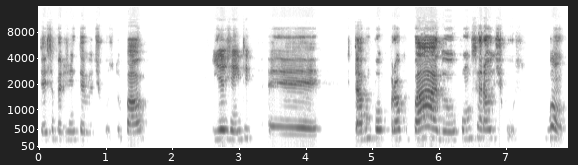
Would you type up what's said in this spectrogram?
Terça-feira a gente teve o discurso do Powell e a gente estava é, um pouco preocupado como será o discurso. Bom,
